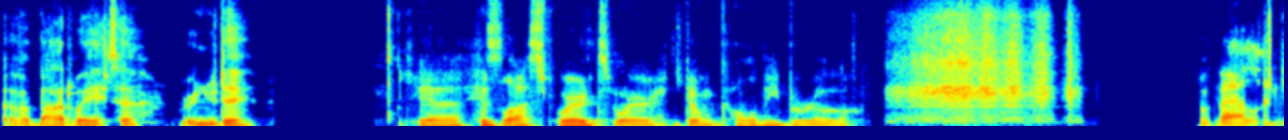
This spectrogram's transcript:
bit of a bad way to ruin your day. Yeah, his last words were, "Don't call me bro." Valid.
